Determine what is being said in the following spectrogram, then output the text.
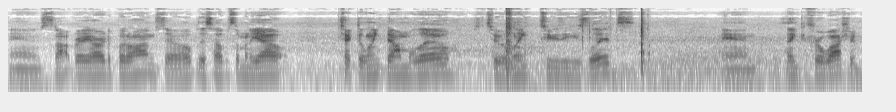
and it's not very hard to put on so I hope this helps somebody out check the link down below to a link to these lids and thank you for watching.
